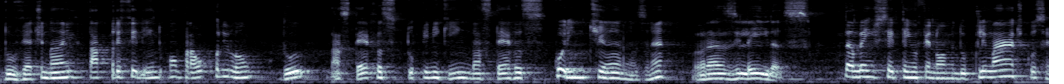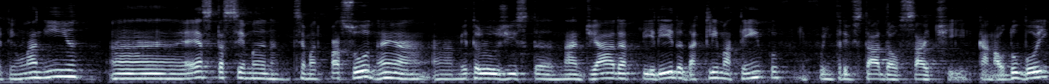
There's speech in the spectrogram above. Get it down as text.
do Vietnã, ele está preferindo comprar o conilon do, das terras tupiniquim, das terras corintianas, né, brasileiras. Também você tem o fenômeno climático, você tem o laninha, ah, esta semana, semana que passou, né, a, a, meteorologista Nadiara Pereira da Climatempo foi entrevistada ao site Canal do Boi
